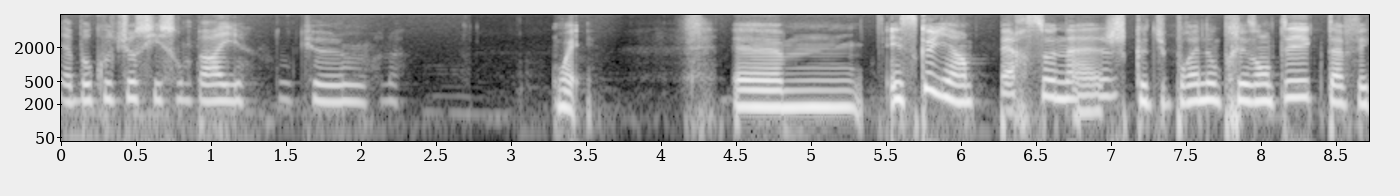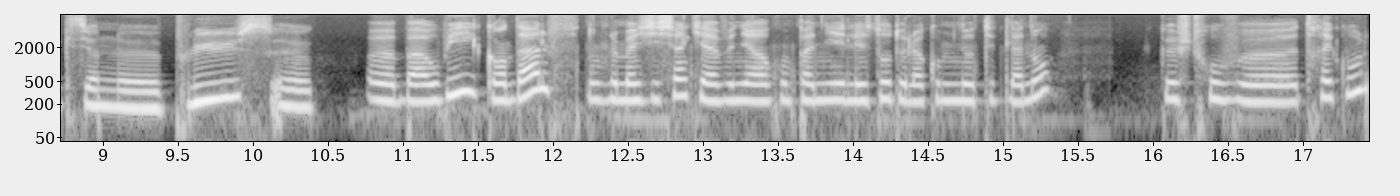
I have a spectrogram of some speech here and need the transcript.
Il y a beaucoup de choses qui sont pareilles. Donc, euh, voilà. Euh, Est-ce qu'il y a un personnage que tu pourrais nous présenter que tu affectionnes le plus euh, bah oui, Gandalf, donc le magicien qui va venir accompagner les autres de la communauté de l'anneau, que je trouve euh, très cool,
